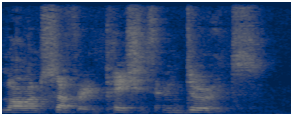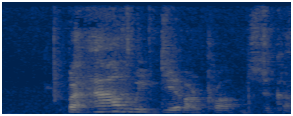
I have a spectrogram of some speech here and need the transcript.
long suffering, patience, endurance. But how do we give our problems to God?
